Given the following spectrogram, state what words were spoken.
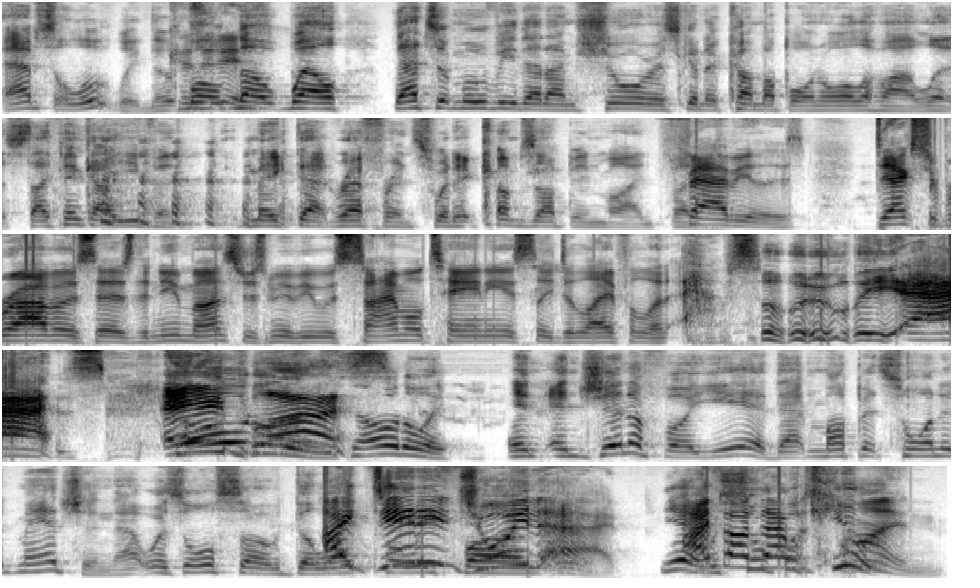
Absolutely. The- well, no, well, that's a movie that I'm sure is going to come up on all of our lists. I think I even make that reference when it comes up in mine. But Fabulous. Dexter Bravo says the new Munsters movie was simultaneously delightful and absolutely ass. A totally, plus. totally. And and Jennifer, yeah, that Muppets Haunted Mansion, that was also delightful. I did enjoy that. Yeah, I thought that was cute. fun.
